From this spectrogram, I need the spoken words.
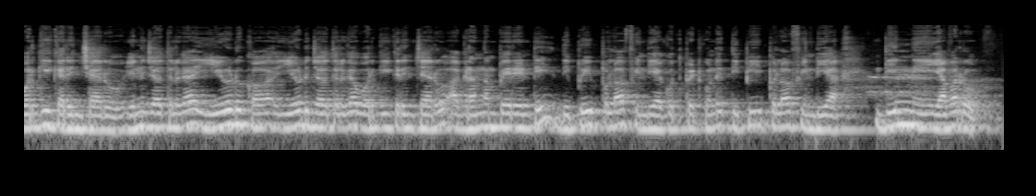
వర్గీకరించారు. ఎన్ని జాతులుగా? ఏడు కా ఏడు జాతులుగా వర్గీకరించారు. ఆ గ్రంథం పేరేంటి? The people of India. గుర్తుపెట్టుకోండి. The people of India. దీన్ని ఎవరు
